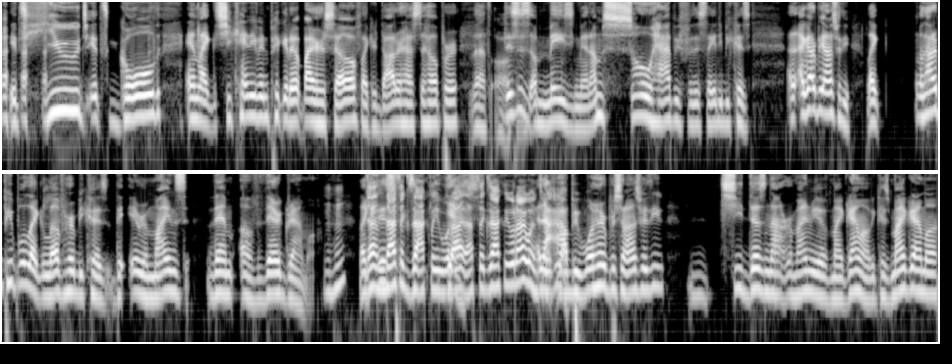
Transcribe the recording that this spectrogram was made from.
It's huge, it's gold and like she can't even pick it up by herself, like her daughter has to help her. That's awesome. This is amazing, man. I'm so happy for this lady because I, I got to be honest with you. Like a lot of people like love her because the, it reminds them of their grandma. mm-hmm. Like and this- that's exactly what I. That's exactly what I went and to. I, as well. I'll be 100% honest with you. She does not remind me of my grandma because my grandma,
